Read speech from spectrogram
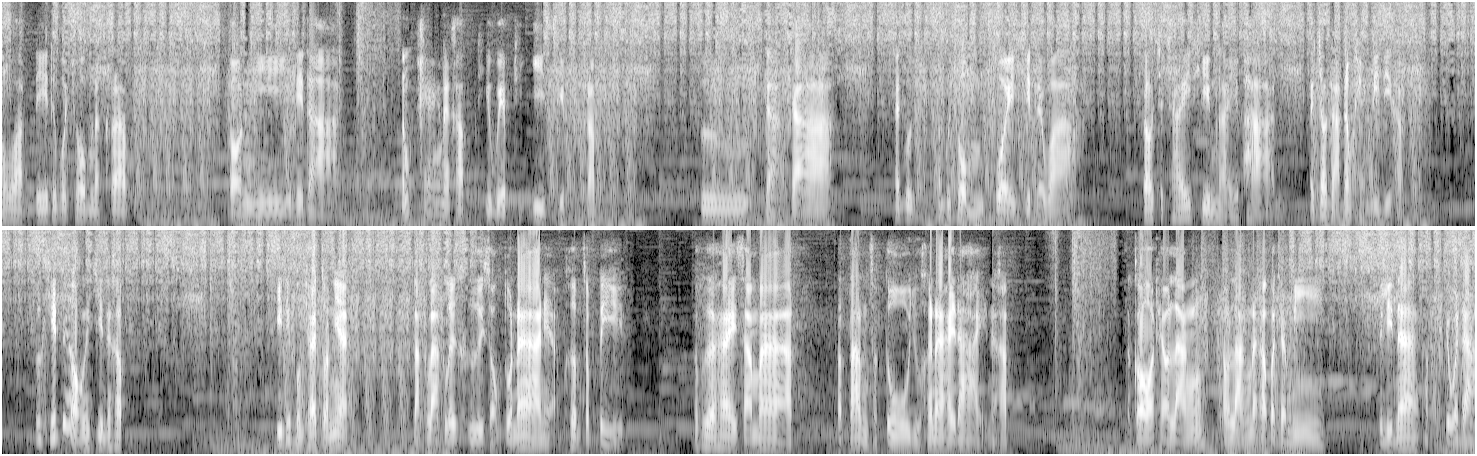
สวัสดีท่านผู้ชมนะครับ ตอนนี้อยู่ในด่านน้ำแข็งนะครับที่เว็บที่ 20 ครับ คืออยากจะให้ท่านผู้ชมช่วยคิดหน่อยว่า เราจะใช้ทีมไหนผ่านไอ้เจ้าด่านน้ำแข็งนี้ดีครับ คือคิดไม่ออกจริงๆนะครับทีมที่ผมใช้ตอนเนี้ยหลักๆ เลยคือสองตัวหน้าเนี่ยเพิ่มสปีดเพื่อให้สามารถสตันศัตรูอยู่ข้างหน้าให้ได้นะครับ แล้วก็แถวหลังแถวหลังนะครับ ก็จะมี ฟิลิน่ากับเทวดา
